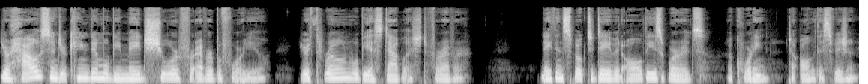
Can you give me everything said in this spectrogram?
Your house and your kingdom will be made sure forever before you. Your throne will be established forever. Nathan spoke to David all these words according to all this vision.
